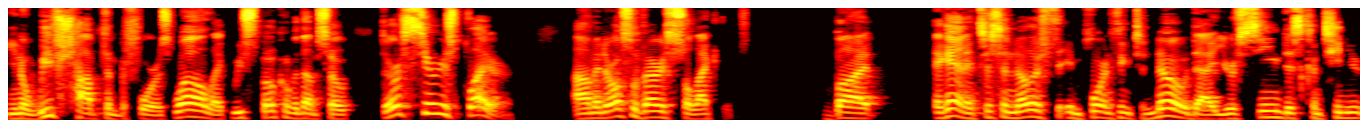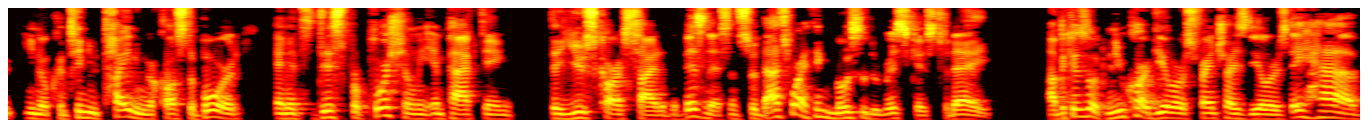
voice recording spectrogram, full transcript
you know we've shopped them before as well. Like we've spoken with them, so they're a serious player, um, and they're also very selective. But again, it's just another th- important thing to know that you're seeing this continue, you know, continue tightening across the board, and it's disproportionately impacting the used car side of the business. And so that's where I think most of the risk is today. Uh, because look, new car dealers, franchise dealers, they have,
